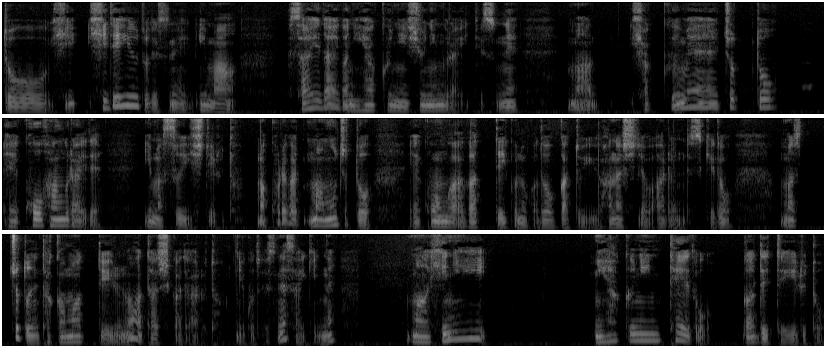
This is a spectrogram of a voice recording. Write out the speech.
と、日日で言うとですね、今、最大が220人ぐらいですね。まあ、100名ちょっと、えー、後半ぐらいで今推移していると。まあ、これが、まあ、もうちょっと、えー、今後上がっていくのかどうかという話ではあるんですけど、まあ、ちょっとね、高まっているのは確かであるということですね、最近ね。まあ、日に200人程度が出ていると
